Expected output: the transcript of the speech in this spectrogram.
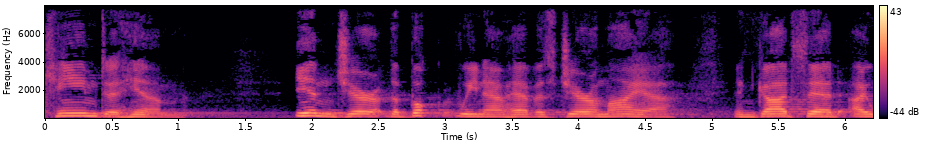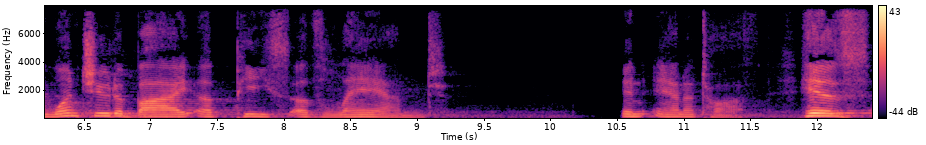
came to him in Jer- the book we now have is Jeremiah. And God said, I want you to buy a piece of land in Anathoth. His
